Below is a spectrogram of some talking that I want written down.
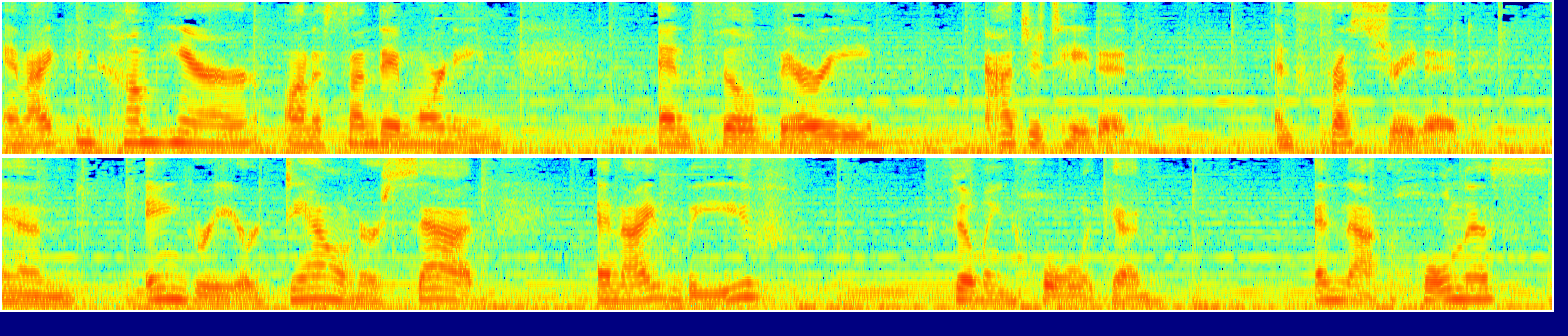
And I can come here on a Sunday morning and feel very agitated and frustrated and angry or down or sad. And I leave feeling whole again. And that wholeness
